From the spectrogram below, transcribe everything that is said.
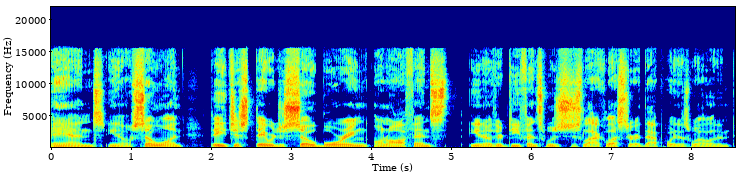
and you know so on they just they were just so boring on offense. You know, their defense was just lackluster at that point as well. And, and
